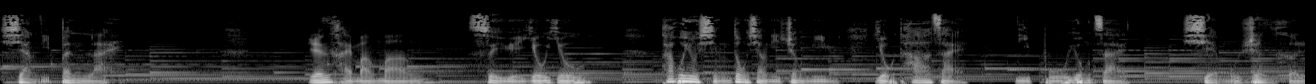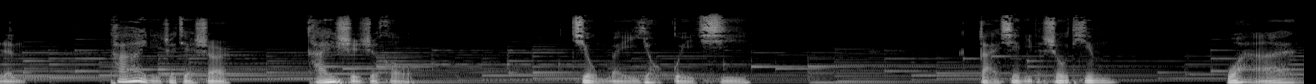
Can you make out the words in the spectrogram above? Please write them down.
向你奔来。人海茫茫，岁月悠悠，他会用行动向你证明，有他在，你不用再。羡慕任何人，他爱你这件事儿，开始之后就没有归期。感谢你的收听，晚安。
